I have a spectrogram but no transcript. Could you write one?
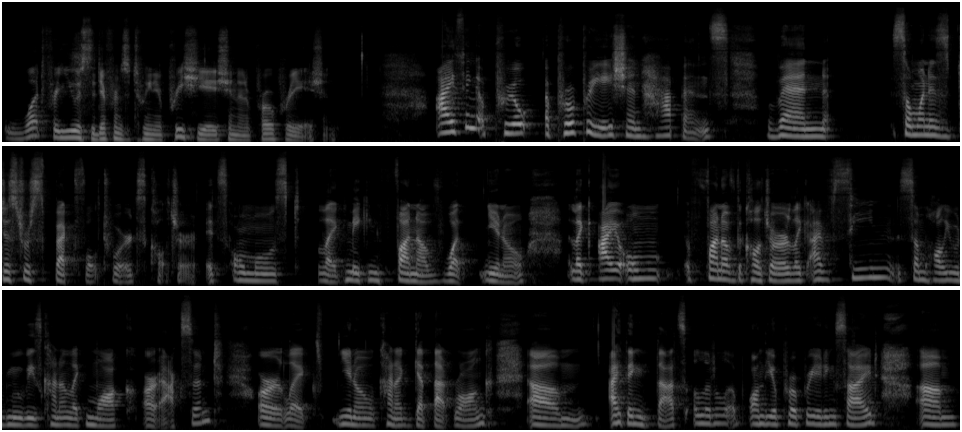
What for you is the difference between appreciation and appropriation? I think appro- appropriation happens when someone is disrespectful towards culture. It's almost like making fun of what you know. Like I om- fun of the culture. or Like I've seen some Hollywood movies kind of like mock our accent or like, you know, kind of get that wrong. Um, I think that's a little on the appropriating side. Um,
